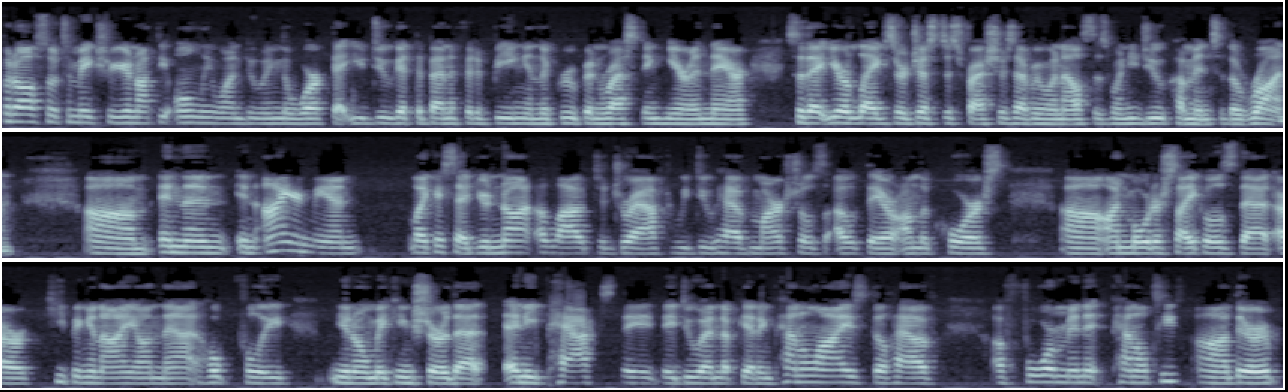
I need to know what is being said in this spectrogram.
but also to make sure you're not the only one doing the work. That you do get the benefit of being in the group and resting here and there, so that your legs are just as fresh as everyone else's when you do come into the run. Um, and then in Ironman, like I said, you're not allowed to draft. We do have marshals out there on the course uh, on motorcycles that are keeping an eye on that. Hopefully, you know, making sure that any packs they, they do end up getting penalized. They'll have a four minute penalty. Uh, there are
